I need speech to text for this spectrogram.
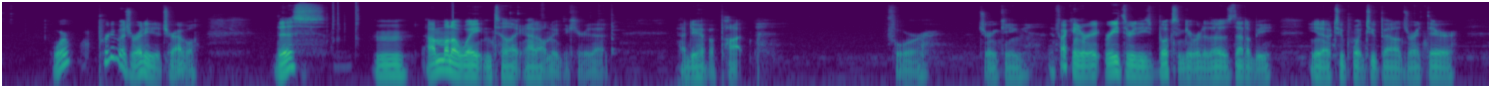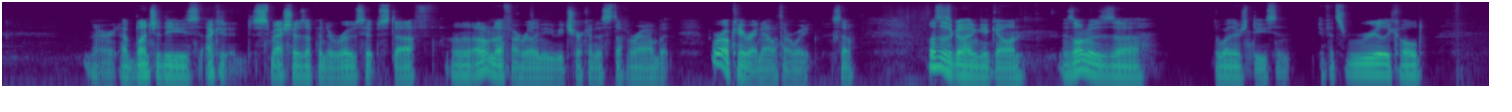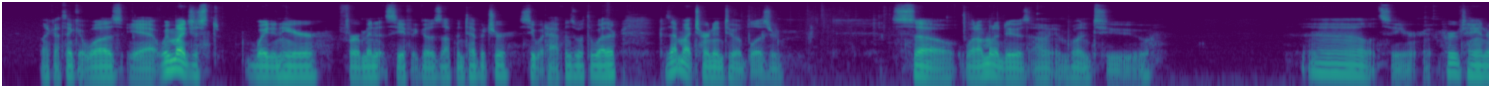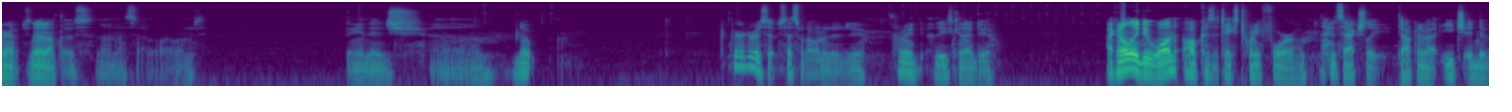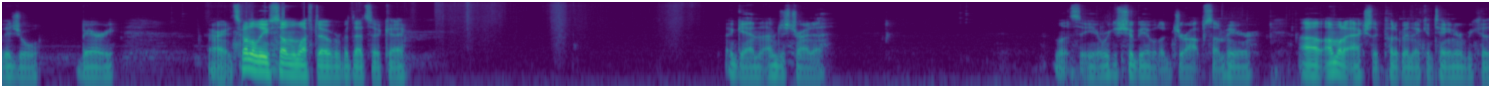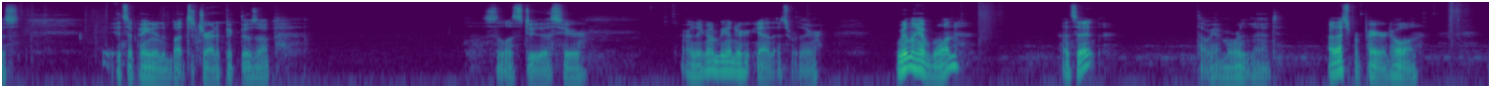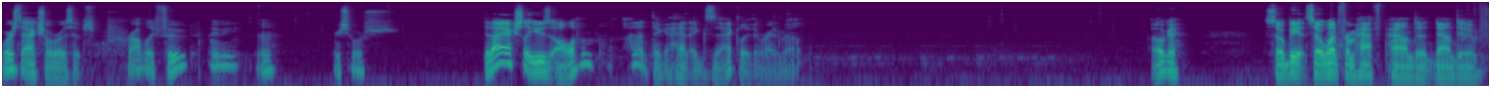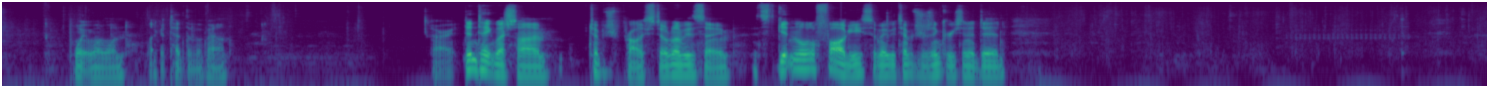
We're pretty much ready to travel. This, mm, I'm gonna wait until I. I don't need to carry that. I do have a pot for drinking. If I can re read through these books and get rid of those, that'll be, you know, 2.2 pounds right there. All right, a bunch of these. I could smash those up into rose hip stuff. Uh, I don't know if I really need to be tricking this stuff around, but we're okay right now with our weight. So let's just go ahead and get going. As long as uh, the weather's decent. If it's really cold, like I think it was, yeah, we might just wait in here for a minute, see if it goes up in temperature, see what happens with the weather, because that might turn into a blizzard. So what I'm going to do is I am going to, uh, let's see here, improved hand wraps. No, not those. No, that's not what I wanted. Bandage. Um, nope. Prepared rose hips. That's what I wanted to do. How many of these can I do? I can only do one. Oh, because it takes 24 of them. It's actually talking about each individual berry. All right, it's going to leave some left over, but that's okay. Again, I'm just trying to let's see here. We should be able to drop some here. Uh, I'm going to actually put them in a container because it's a pain in the butt to try to pick those up. So let's do this here. Are they going to be under? Yeah, that's where they are. We only have one? That's it? thought we had more than that. Oh, that's prepared. Hold on. Where's the actual rose hips? Probably food, maybe? Uh, resource. Did I actually use all of them? I don't think I had exactly the right amount. Okay. So be it. So it went from half a pound to down to 0.11, like a tenth of a pound. Alright, didn't take much time. Temperature probably still going to be the same. It's getting a little foggy, so maybe temperature's increasing. It did.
